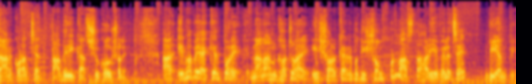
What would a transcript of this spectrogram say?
দাঁড় করাচ্ছেন, তাদেরই কাজ, সুকৌশলে। আর এভাবে একের পর এক নানান ঘটনায় এই সরকারের প্রতি সম্পূর্ণ আস্থা হারিয়ে ফেলেছে বিএনপি।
